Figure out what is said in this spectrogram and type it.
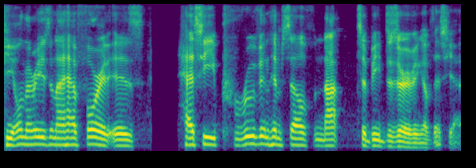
the only reason I have for it is has he proven himself not to be deserving of this yet?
